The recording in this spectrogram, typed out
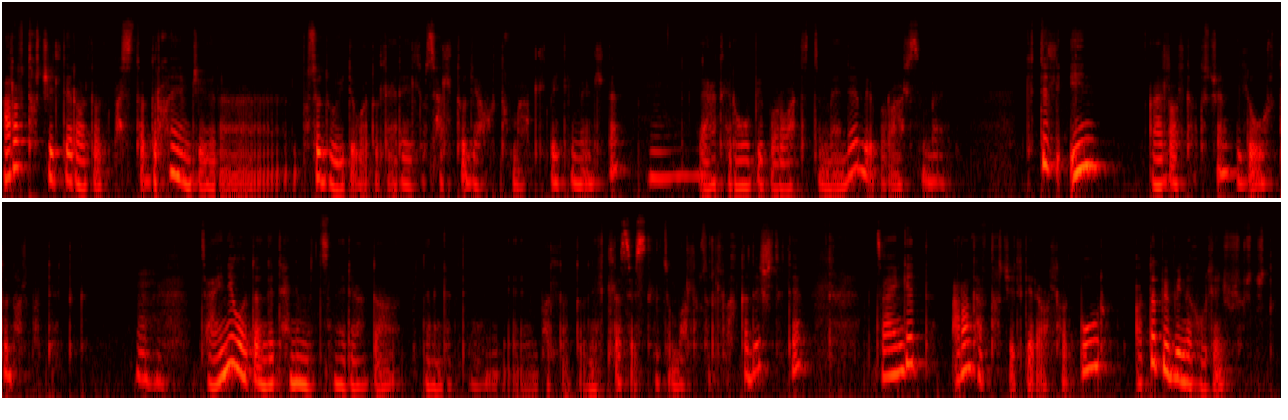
10 дахь жил дээр бол бас тодорхой хэмжээгээр бусад үеийг бодвол арай илүү салтууд явагдах магадлал байдаг юм байна л да. Яг тэр өө би буруу батсан байна, би буруу харсан байна Гэтэл энэ ойлголтууд чинь илүү өөртөө нь холбоотой байдаг. За энийг одоо ингээд танин мэдснээр одоо бид нар ингээд нэг талаас сэтгэл зүйн боловсрол байх гэдэг шүү дээ тий. За ингээд 15 дахь жил дээр болохоор бүр одоо би бинийхээ хүлэн зөвшөөрчдөг.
